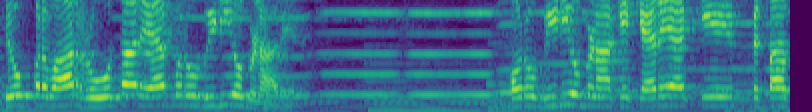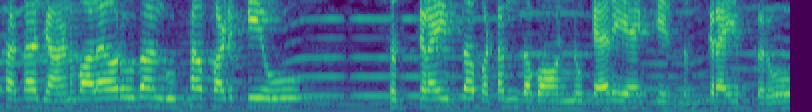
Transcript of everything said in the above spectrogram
ਤੇ ਉਹ ਪਰਿਵਾਰ ਰੋ ਤਾਂ ਰਿਹਾ ਪਰ ਉਹ ਵੀਡੀਓ ਬਣਾ ਰਿਹਾ ਔਰ ਉਹ ਵੀਡੀਓ ਬਣਾ ਕੇ ਕਹਿ ਰਿਹਾ ਕਿ ਪਿਤਾ ਸਾਡਾ ਜਾਣ ਵਾਲਾ ਔਰ ਉਹਦਾ ਅੰਗੂਠਾ ਫੜ ਕੇ ਉਹ ਸਬਸਕ੍ਰਾਈਬ ਦਾ ਬਟਨ ਦਬਾਉਣ ਨੂੰ ਕਹਿ ਰਿਹਾ ਕਿ ਸਬਸਕ੍ਰਾਈਬ ਕਰੋ।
